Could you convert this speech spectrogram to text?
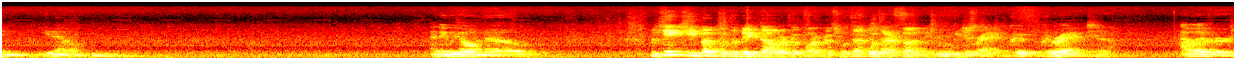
and, you know, I think we all know, We can't keep up with the big dollar departments with that, with our funding, we just. cor- correct. Yeah. However,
